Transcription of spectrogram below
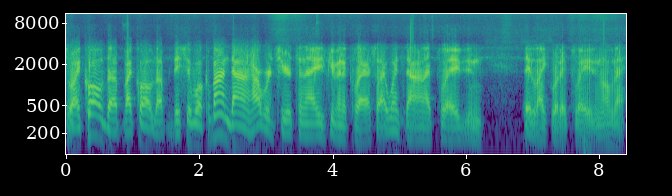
So I called up. I called up. They said, "Well, come on down. Howard's here tonight. He's giving a class." So I went down. I played, and they liked what I played and all that.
